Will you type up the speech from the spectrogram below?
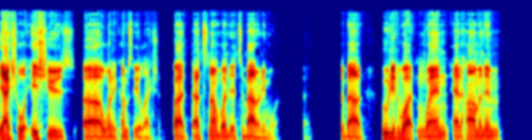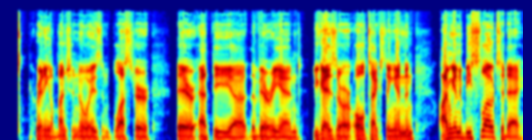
the actual issues uh, when it comes to the election. But that's not what it's about anymore. About who did what and when ad hominem, creating a bunch of noise and bluster there at the uh, the very end. You guys are all texting in, and I'm going to be slow today,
